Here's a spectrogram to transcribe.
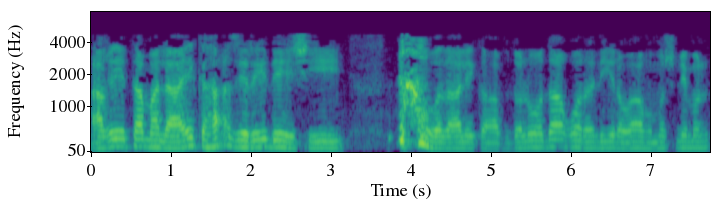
هغه ته ملائک حاضر دي شي وذالک افضل دا غردی رواه مسلمن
